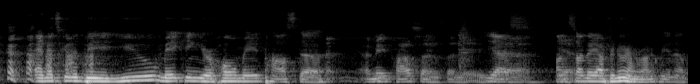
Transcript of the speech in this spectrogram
and it's going to be you making your homemade pasta. I made pasta on Sundays. Yes, Yeah. on yeah. Sunday afternoon, ironically enough.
